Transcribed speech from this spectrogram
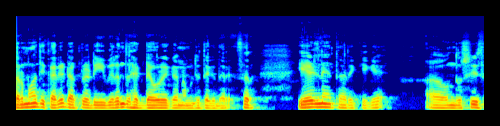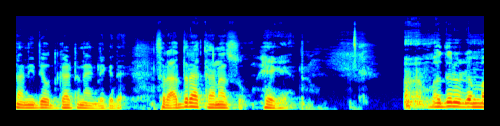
ಧರ್ಮಾಧಿಕಾರಿ ಡಾಕ್ಟರ್ ಡಿ. ವೀರೇಂದ್ರ ಹೆಗ್ಡೆ ಅವರಿಗೆ ನಮ್ಮ ಜೊತೆಗಿದ್ದಾರೆ. ಸರ್, ಏಳನೇ ತಾರೀಕಿಗೆ ಒಂದು ಶ್ರೀ ಸಾನ್ನಿಧ್ಯ ಉದ್ಘಾಟನೆ ಆಗಲಿಕ್ಕಿದೆ. ಸರ್, ಅದರ ಕನಸು ಹೇಗೆ ಅಂತ? ಮೊದಲು ನಮ್ಮ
